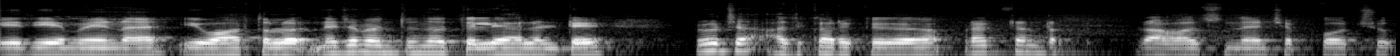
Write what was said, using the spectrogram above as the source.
ఏది ఏమైనా ఈ వార్తలో నిజమెంతుందో తెలియాలంటే రోజా అధికారికంగా ప్రకటన రావాల్సిందే అని చెప్పుకోవచ్చు.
